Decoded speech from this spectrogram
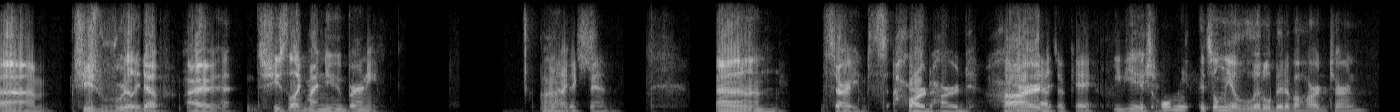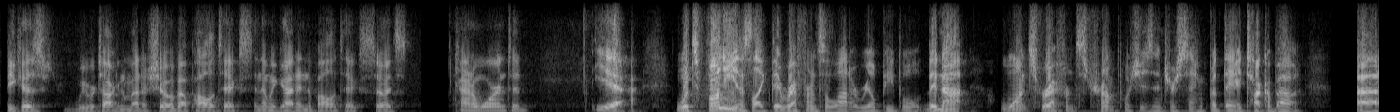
um she's really dope i she's like my new bernie i'm a big Nice. fan um sorry it's hard hard hard That's okay. It's only it's only a little bit of a hard turn because we were talking about a show about politics and then we got into politics, so it's kind of warranted. Yeah. What's funny is like they reference a lot of real people. They not once reference Trump, which is interesting, but they talk about uh,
